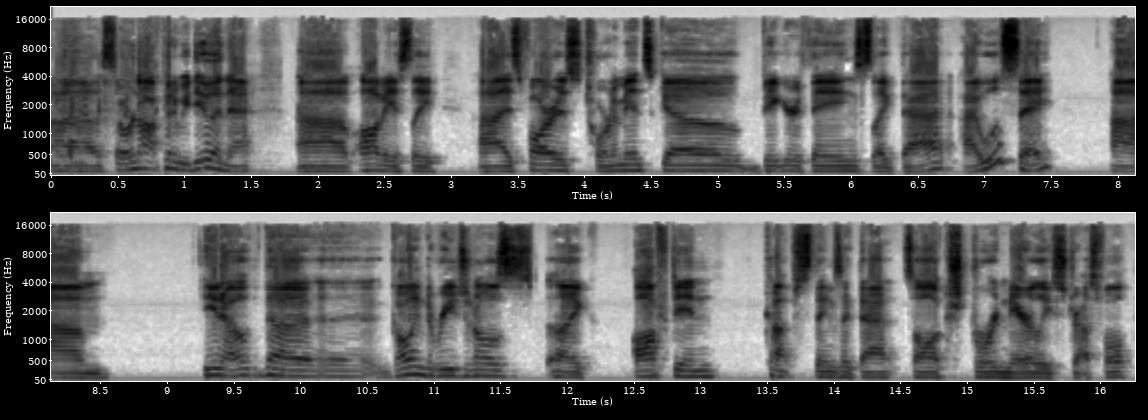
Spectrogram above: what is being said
uh, so we're not going to be doing that. Uh, obviously, uh, as far as tournaments go, bigger things like that, I will say, um, you know, the uh, going to regionals, like often cups, things like that, it's all extraordinarily stressful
